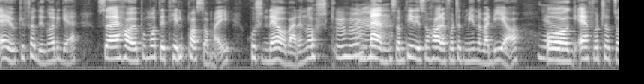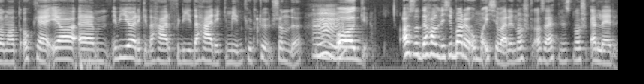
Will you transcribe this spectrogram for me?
er jo ikke født i Norge, så jeg har jo på en måte tilpassa meg hvordan det er å være norsk. Mhm. Men samtidig så har jeg fortsatt mine verdier, yeah. og er fortsatt sånn at OK, ja, um, vi gjør ikke det her fordi det her er ikke min kultur, skjønner du. Mm. Og altså, det handler ikke bare om å ikke være norsk, altså etnisk norsk, eller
